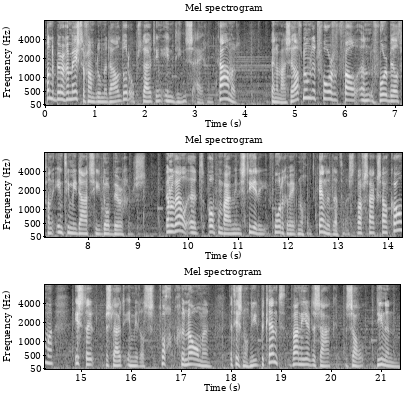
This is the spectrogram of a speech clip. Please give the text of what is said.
van de burgemeester van Bloemendaal... door opsluiting in diens eigen kamer. Venema zelf noemde het voorval een voorbeeld van intimidatie door burgers. En hoewel het Openbaar Ministerie vorige week nog ontkende dat er een strafzaak zou komen... is het besluit inmiddels toch genomen. Het is nog niet bekend wanneer de zaak zal dienen.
